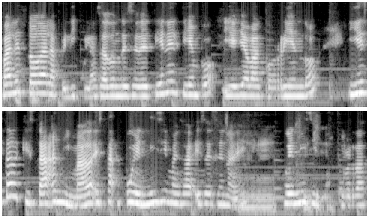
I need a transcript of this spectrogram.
vale toda la película, o sea, donde se detiene el tiempo y ella va corriendo. Y esta que está animada, está buenísima esa, esa escena, ¿eh? buenísima, de verdad.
